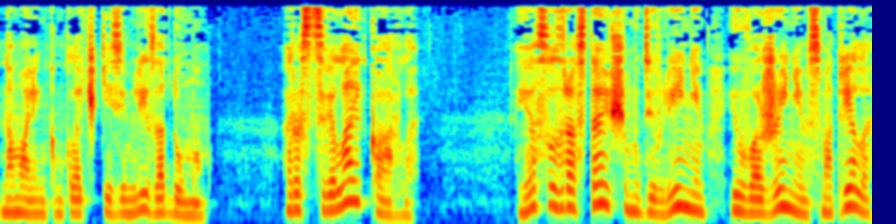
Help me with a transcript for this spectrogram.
на маленьком клочке земли за домом. Расцвела и Карла. Я с возрастающим удивлением и уважением смотрела,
